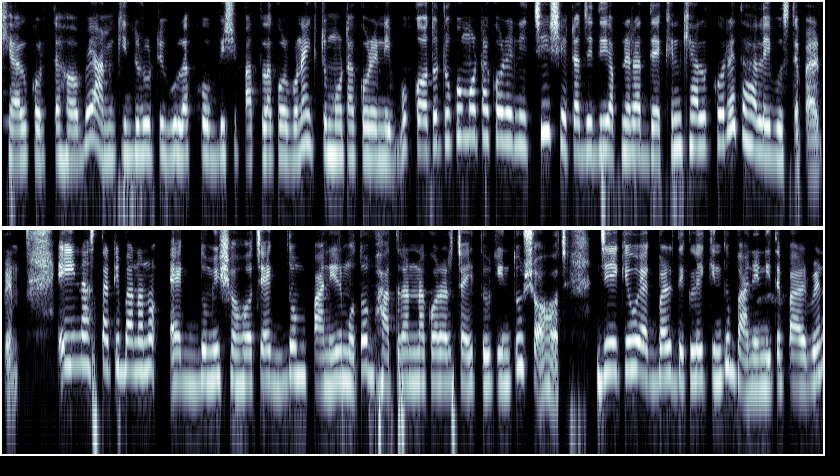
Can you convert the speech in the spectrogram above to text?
খেয়াল করতে হবে। আমি কিন্তু রুটিগুলা খুব বেশি পাতলা করব না। একটু মোটা করে নিব। কতটুকু মোটা করে নিচ্ছি সেটা যদি আপনারা দেখেন, খেয়াল করে তাহলেই বুঝতে পারবেন। এই নাস্তাটি বানানো একদমই সহজ, একদম পানির মতো। ভাত রান্না করার চাইতেও কিন্তু সহজ। যে কেউ একবার দেখলেই কিন্তু বানিয়ে নিতে পারবেন।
